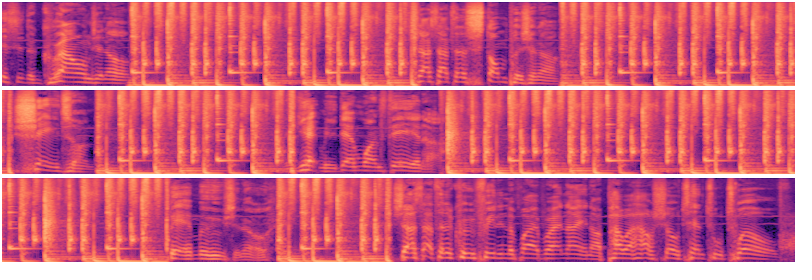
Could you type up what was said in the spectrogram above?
This, is the ground, you know. Shouts out to the stompers, you know. Shades on. You get me? Them ones there, you know. Better moves, you know. Shouts out to the crew feeling the vibe right now in our Powerhouse Show 10 to 12.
